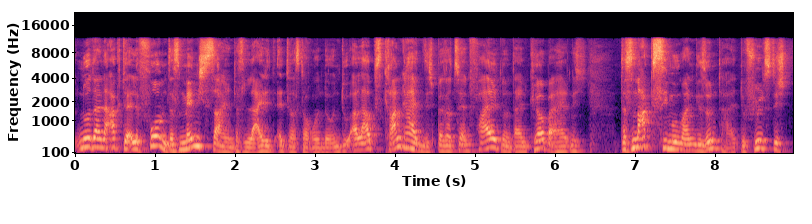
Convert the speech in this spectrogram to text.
Nur deine aktuelle Form, das Menschsein, das leidet etwas darunter und du erlaubst Krankheiten sich besser zu entfalten und dein Körper erhält nicht das Maximum an Gesundheit. Du fühlst dich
